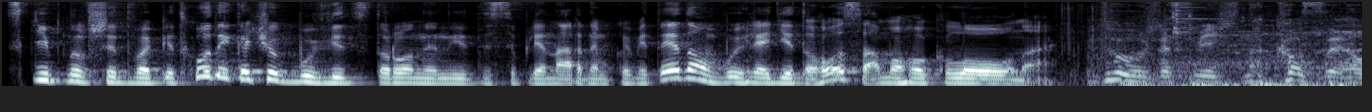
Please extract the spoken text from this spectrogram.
Скіпнувши два підходи, качок був відсторонений дисциплінарним комітетом в вигляді того самого клоуна. Дуже смішно, козел.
